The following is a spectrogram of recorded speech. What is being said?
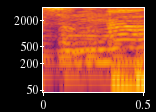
So now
